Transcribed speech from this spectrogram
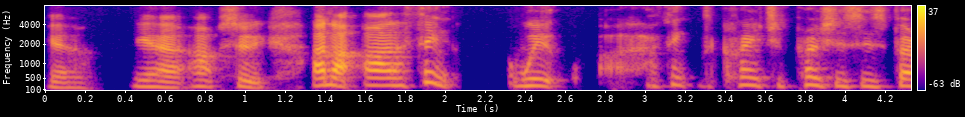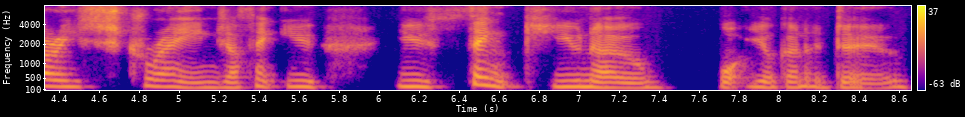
Yeah. Yeah absolutely. And I, I think we i think the creative process is very strange. I think you you think you know what you're going to do.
